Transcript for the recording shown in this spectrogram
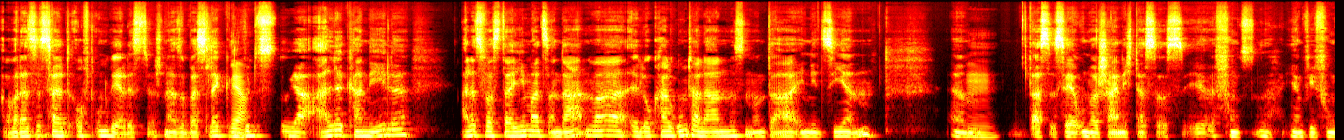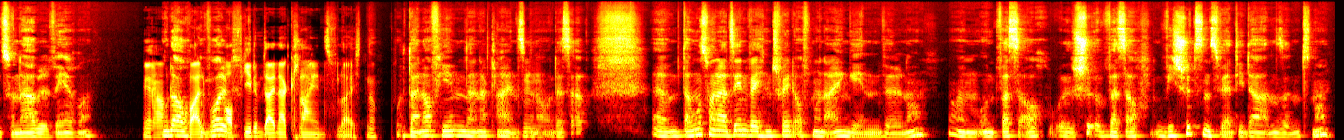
Aber das ist halt oft unrealistisch. Ne? Also bei Slack ja. würdest du ja alle Kanäle, alles, was da jemals an Daten war, äh, lokal runterladen müssen und da initiieren. Ähm, hm. Das ist sehr unwahrscheinlich, dass das fun irgendwie funktionabel wäre. Ja, Oder auch gewollt. auf jedem deiner Clients vielleicht, ne? Und dann auf jedem deiner Clients, hm. genau. Und deshalb, ähm, da muss man halt sehen, welchen Trade-off man eingehen will, ne? Ähm, und was auch, äh, was auch, wie schützenswert die Daten sind, ne?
